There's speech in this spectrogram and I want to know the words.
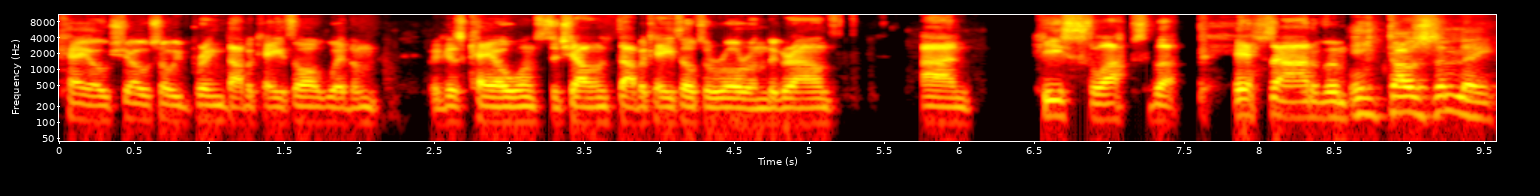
KO show, so we bring Dabba-Kato with him because KO wants to challenge Dabba-Kato to Raw Underground, and he slaps the piss out of him. He does, doesn't he?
